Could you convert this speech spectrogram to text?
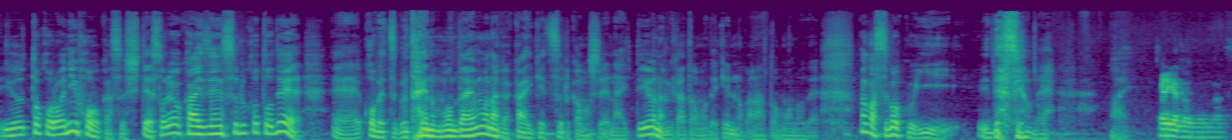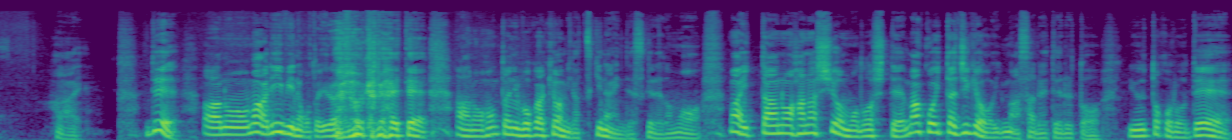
いうところにフォーカスして、それを改善することで、えー、個別具体の問題もなんか解決するかもしれないっていうような見方もできるのかなと思うので、なんかすごくいいですよね。はい。ありがとうございます。はい。で、あの、まあ、リービーのこといろいろ伺えて、あの、本当に僕は興味が尽きないんですけれども、まあ、一旦あの話を戻して、まあ、こういった事業を今されてるというところで、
